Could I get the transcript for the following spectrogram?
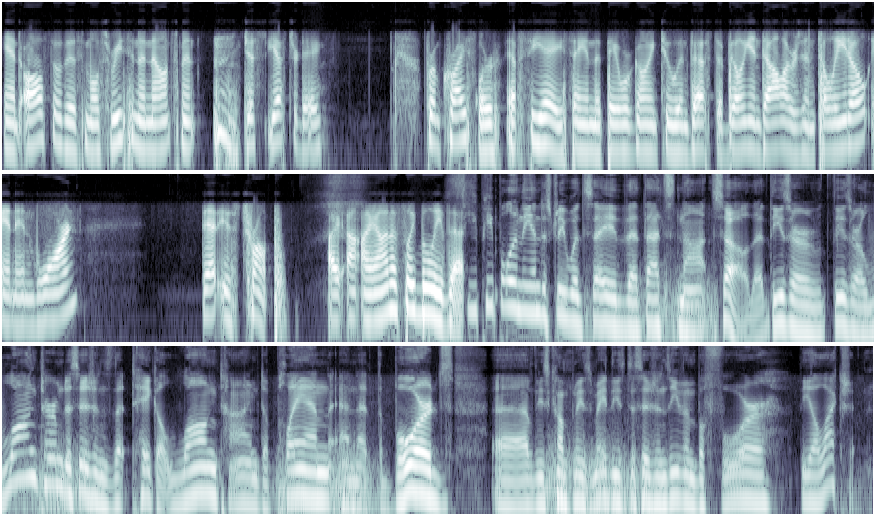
and also this most recent announcement just yesterday from Chrysler FCA saying that they were going to invest a billion dollars in Toledo and in Warren. That is Trump. I, I honestly believe that. See, people in the industry would say that that's not so. That these are these are long term decisions that take a long time to plan, and that the boards uh, of these companies made these decisions even before the election.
